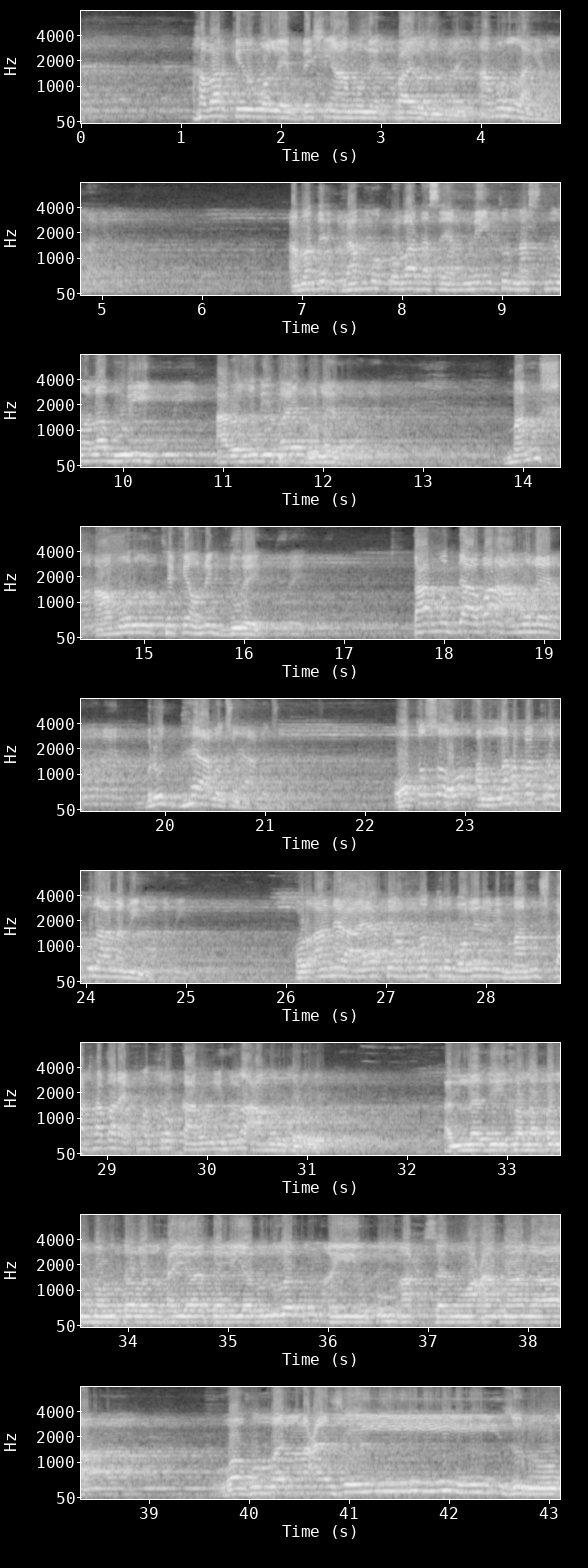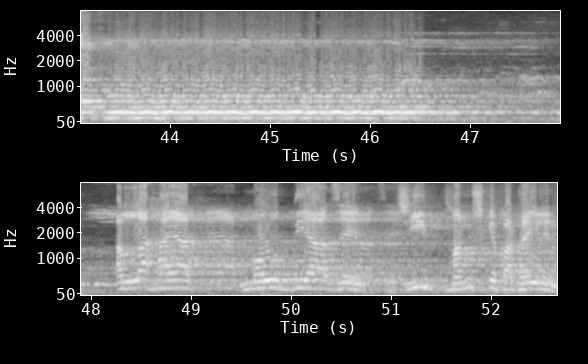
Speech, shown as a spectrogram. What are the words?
আবার কেউ বলে, বেশি আমলের প্রয়োজন নাই, আমল লাগে না। আমাদের গ্রাম্য প্রবাদ আছে এমনি তো নাচনেওয়ালা বুড়ি, আরও যদি পায় ঢোলের মানুষ আমল থেকে অনেক দূরে। তার মধ্যে আবার আমলের বিরুদ্ধে আলোচনা আলোচনা। অথচ আল্লাহ পাক রব্বুল আলামিন কোরআনের আয়াতে অন্যত্র বলেন আমি মানুষ পাঠাবার একমাত্র কারণই হলো আমল করবে الذي خلق الموت والحياة ليبلوكم أيكم أحسن عملا وهو العزيز الغفور আল্লাহ হায়াত মৌত দিয়া যে জীব মানুষকে পাঠাইলেন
